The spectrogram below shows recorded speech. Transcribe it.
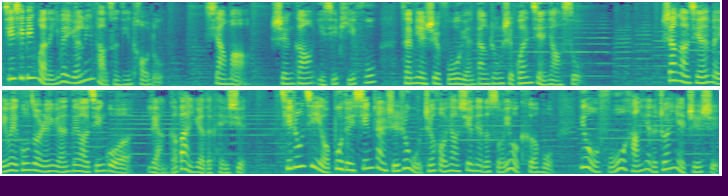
京西宾馆的一位原领导曾经透露，相貌、身高以及皮肤在面试服务员当中是关键要素。上岗前，每一位工作人员都要经过两个半月的培训，其中既有部队新战士入伍之后要训练的所有科目，又有服务行业的专业知识。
